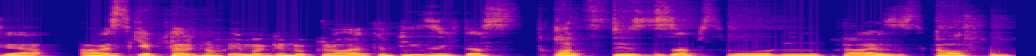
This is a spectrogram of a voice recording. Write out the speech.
Ja, aber es gibt halt noch immer genug Leute, die sich das trotz dieses absurden Preises kaufen.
